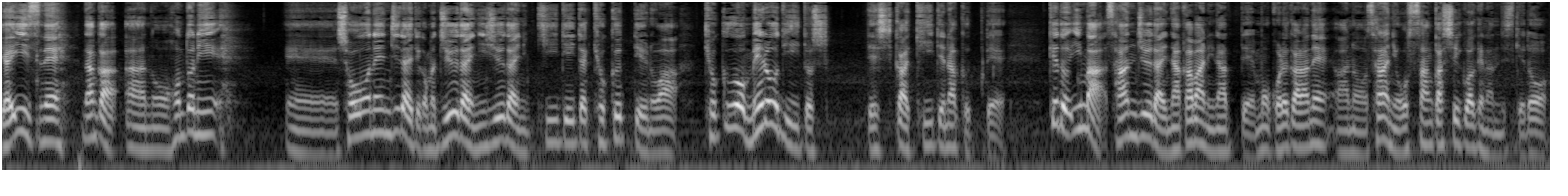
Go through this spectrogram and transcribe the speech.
いや、いいですね。なんか、あの、本当に、えー、少年時代というか、まあ、10代、20代に聴いていた曲っていうのは、曲をメロディーとしてしか聴いてなくって、けど今30代半ばになって、もうこれからね、あの、さらにおっさん化していくわけなんですけど、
